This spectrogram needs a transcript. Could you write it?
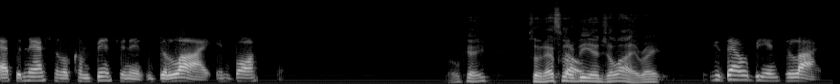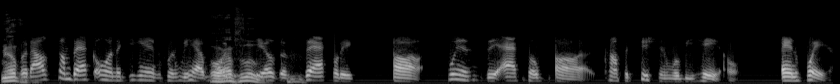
at the National Convention in July in Boston. Okay. So that's going to so, be in July, right? That will be in July. Yep. But I'll come back on again when we have oh, more oh, details exactly uh, when the actual uh, competition will be held and where.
